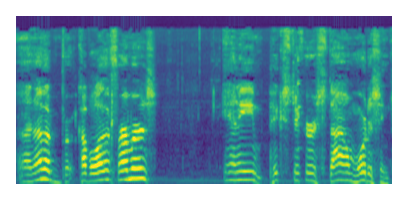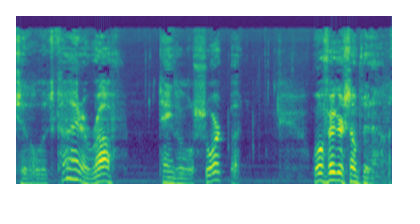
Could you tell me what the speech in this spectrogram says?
Another couple other firmers. Any pig sticker style mortising chisel. It's kind of rough. Tang's a little short, but we'll figure something out.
